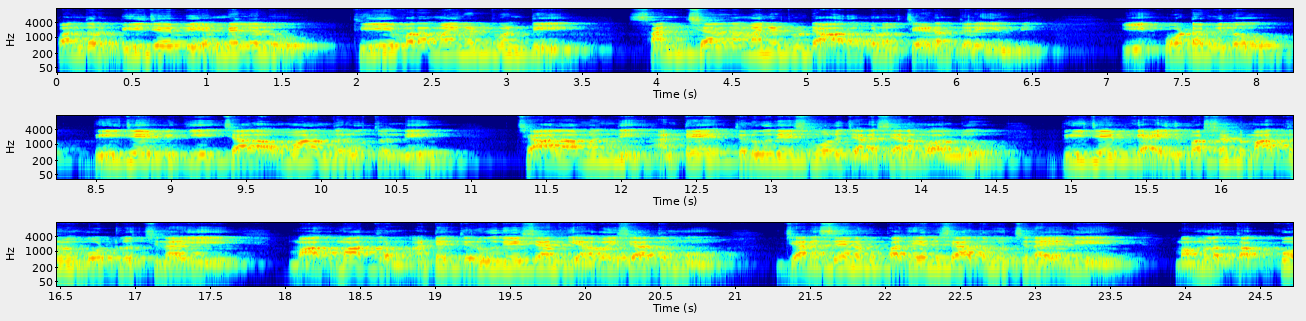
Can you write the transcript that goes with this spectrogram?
కొందరు బీజేపీ ఎమ్మెల్యేలు తీవ్రమైనటువంటి సంచలనమైనటువంటి ఆరోపణలు చేయడం జరిగింది. ఈ కూటమిలో బీజేపీకి చాలా అవమానం జరుగుతుంది. చాలామంది అంటే తెలుగుదేశం వాళ్ళు జనసేన వాళ్ళు బీజేపీకి ఐదు పర్సెంట్ మాత్రమే ఓట్లు వచ్చినాయి. మాకు మాత్రం అంటే తెలుగుదేశానికి ఎనభై శాతము జనసేనకు పదిహేను శాతం వచ్చినాయని మమ్మల్ని తక్కువ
